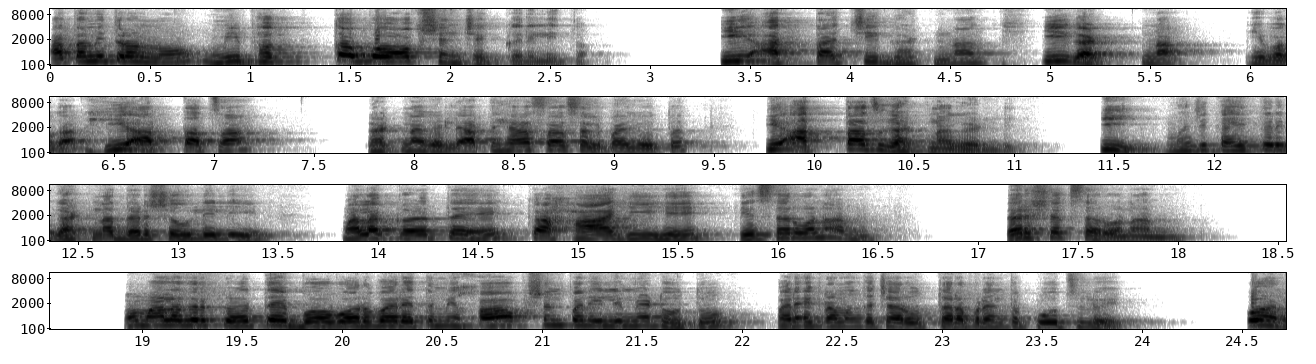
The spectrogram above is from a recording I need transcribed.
आता मित्रांनो मी फक्त ब ऑप्शन चेक करेल इथं. ही आत्ताची घटना ही घटना हे बघा ही आत्ताचा घटना घडली. आता हे असं असायला पाहिजे होतं ही आत्ताच घटना घडली. ही म्हणजे काहीतरी घटना दर्शवलेली. मला कळतंय का हा ही हे हे सर्वनाम. आहे दर्शक सर्वनाम. आहे मग मला जर कळतंय ब बरोबर आहे तर मी हा ऑप्शन पण इलिमिनेट होतो. पर्याय क्रमांक चार उत्तरापर्यंत पोहोचलोय. पण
